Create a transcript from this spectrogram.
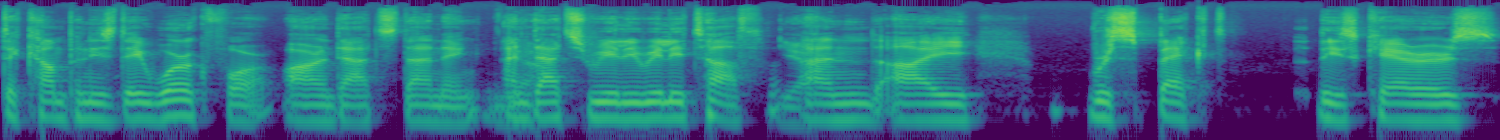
the companies they work for aren't outstanding, and that's really really tough. Yeah. And I respect these carers,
